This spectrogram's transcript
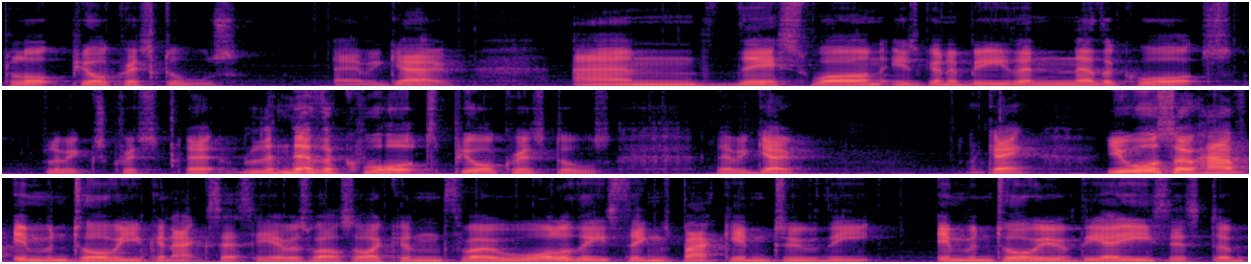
Pure Crystals. There we go. And this one is going to be the Nether Quartz Fluix Crystal, uh, Nether Quartz Pure Crystals. There we go. Okay. You also have inventory you can access here as well, so I can throw all of these things back into the inventory of the AE system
